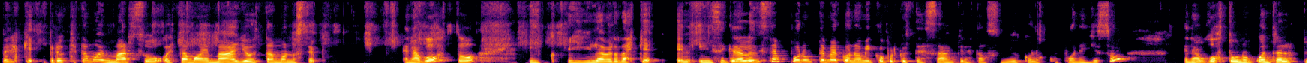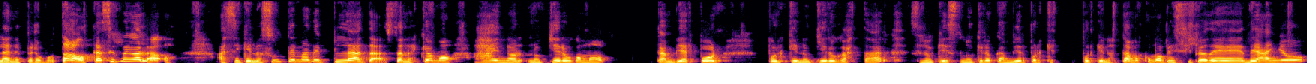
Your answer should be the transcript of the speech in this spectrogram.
Pero es, que, pero es que estamos en marzo o estamos en mayo, estamos, no sé, en agosto y, y, la verdad es que ni siquiera lo dicen por un tema económico, porque ustedes saben que en Estados Unidos con los cupones y eso, en agosto uno encuentra los planes, pero votados, casi regalados. Así que no es un tema de plata, o sea, no es que como, ay, no, quiero como cambiar por porque no quiero gastar, sino que es, no quiero cambiar porque, porque no estamos como a principio de, de año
